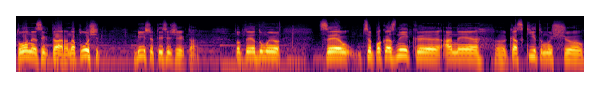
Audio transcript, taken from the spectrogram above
тонни з гектара на площі більше тисячі гектар. Тобто, я думаю, це, це показник, е, а не казки, тому що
